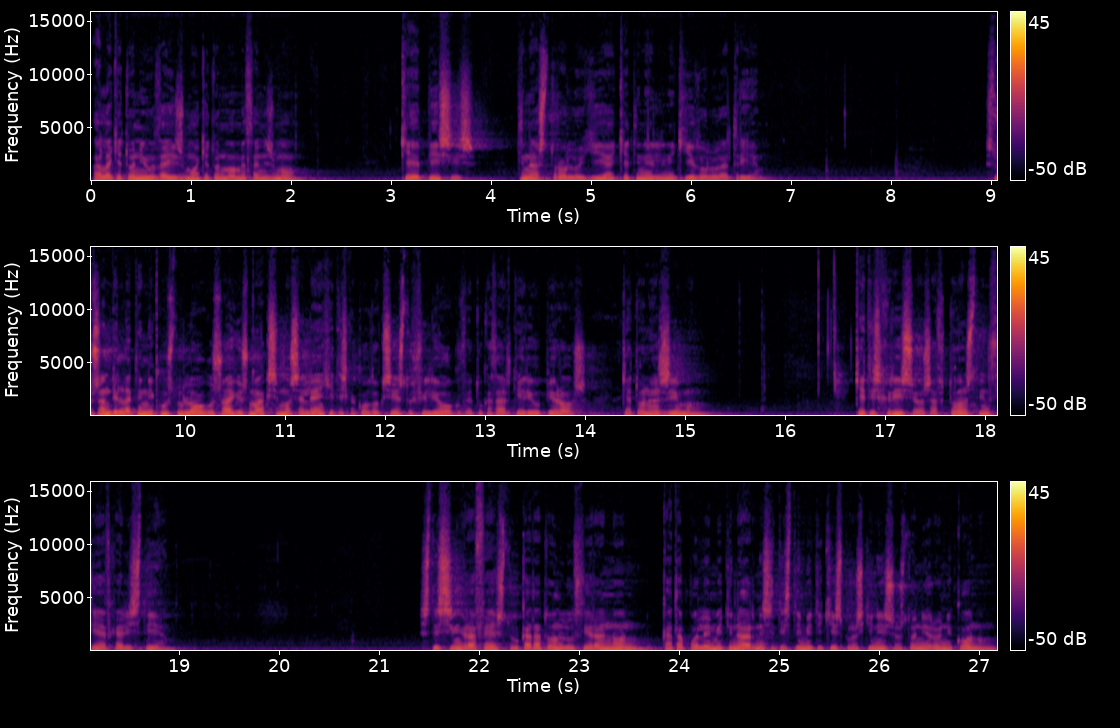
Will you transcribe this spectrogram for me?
αλλά και τον Ιουδαϊσμό και τον Μομεθανισμό και επίσης την αστρολογία και την ελληνική ειδωλολατρία. Στους αντιλατινικούς του λόγους ο Άγιος Μάξιμος ελέγχει τις κακοδοξίες του Φιλιόγκβε, του καθαρτηρίου πυρός και των αζήμων και της χρήσεως αυτών στην Θεία Ευχαριστία. Στις συγγραφές του κατά των Λουθυρανών καταπολεμεί την άρνηση της τιμητικής προσκυνήσεως των ιερών εικόνων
